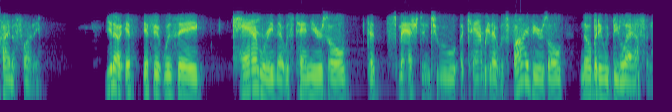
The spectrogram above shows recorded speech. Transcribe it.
kind of funny. You know, if if it was a Camry that was 10 years old that smashed into a Camry that was five years old, nobody would be laughing.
